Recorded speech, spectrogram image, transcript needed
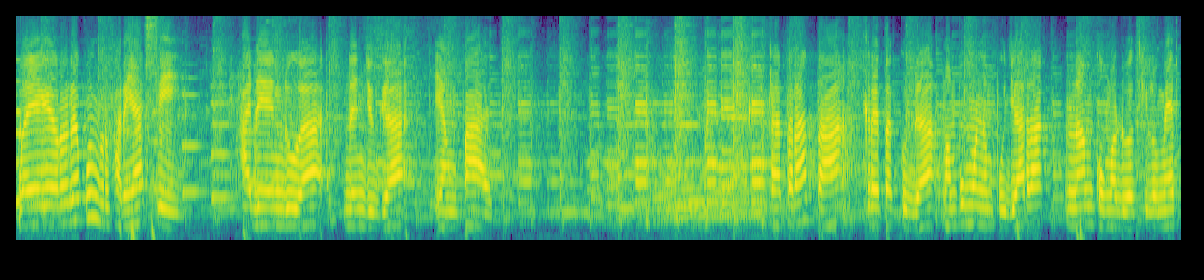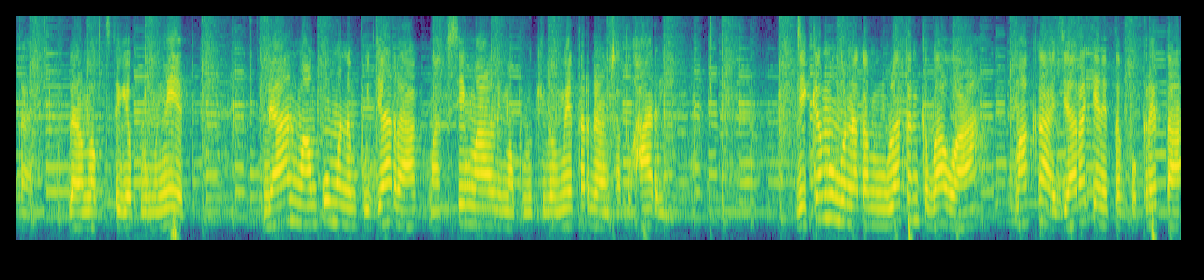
Banyaknya roda pun bervariasi. Ada yang dua dan juga yang empat. Rata-rata kereta kuda mampu menempuh jarak 6,2 km dalam waktu 30 menit dan mampu menempuh jarak maksimal 50 km dalam satu hari. Jika menggunakan pembulatan ke bawah, maka jarak yang ditempuh kereta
